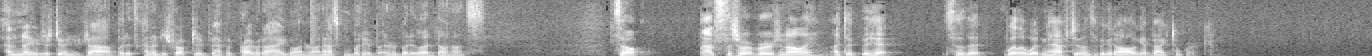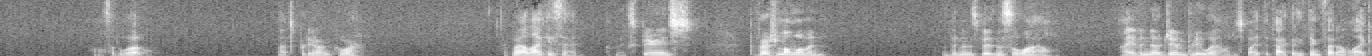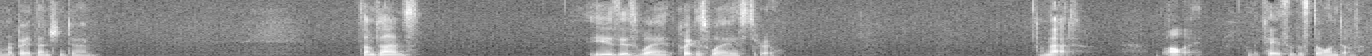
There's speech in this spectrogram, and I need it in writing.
I don't know you're just doing your job, but it's kind of disruptive to have a private eye going around asking everybody, about donuts. So that's the short version, Ollie. I took the hit so that Willa wouldn't have to and so we could all get back to work. I said, whoa, that's pretty hardcore. I said, well, like you said, I'm an experienced professional woman. I've been in this business a while. I even know Jim pretty well, despite the fact that he thinks I don't like him or pay attention to him. Sometimes, the easiest way, the quickest way is through. And that, Ollie, in the case of the stolen donut.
